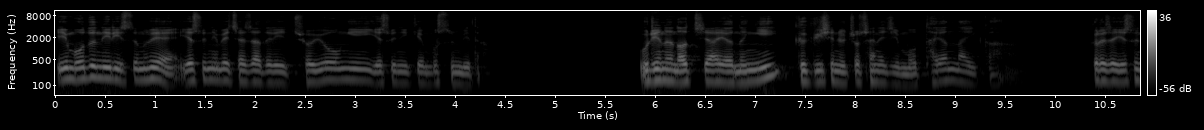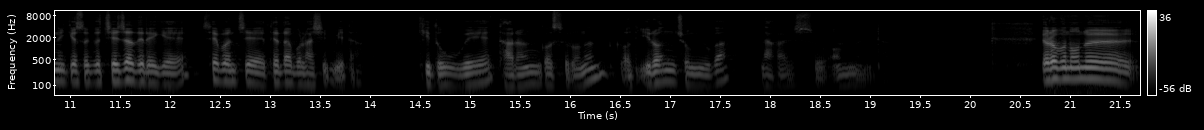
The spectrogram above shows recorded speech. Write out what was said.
이 모든 일이 있은 후에 예수님의 제자들이 조용히 예수님께 묻습니다. 우리는 어찌하여 능히 그 귀신을 쫓아내지 못하였나이까? 그러자 예수님께서 그 제자들에게 세 번째 대답을 하십니다. 기도 외에 다른 것으로는 이런 종류가 나갈 수 없느니라. 여러분 오늘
